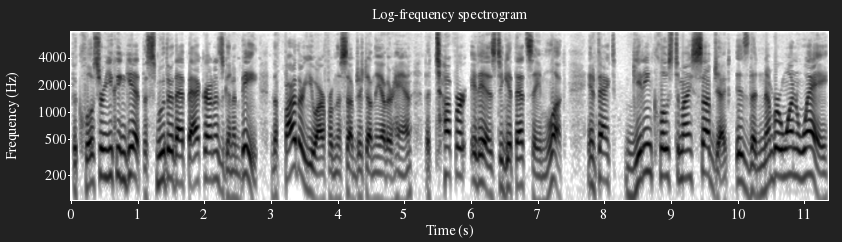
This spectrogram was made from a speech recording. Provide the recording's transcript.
The closer you can get, the smoother that background is going to be. The farther you are from the subject, on the other hand, the tougher it is to get that same look. In fact, getting close to my subject is the number one way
